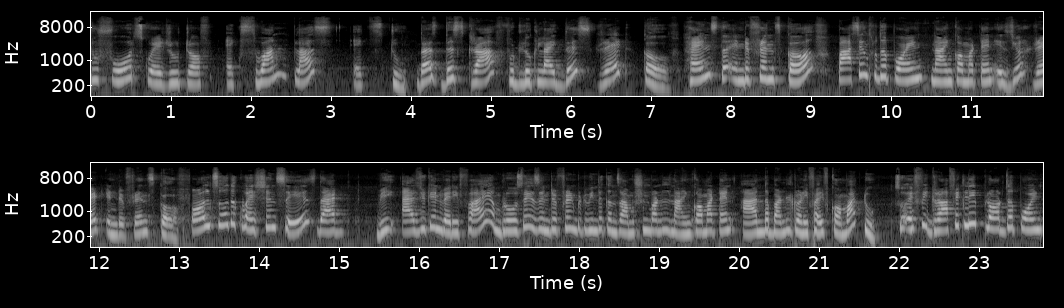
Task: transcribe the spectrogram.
to 4 square root of x1 plus x2. Thus this graph would look like this red curve. Hence the indifference curve passing through the point 9 comma 10 is your red indifference curve. Also the question says that we as you can verify Ambrose is indifferent between the consumption bundle 9 comma 10 and the bundle 25 comma 2. So if we graphically plot the point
